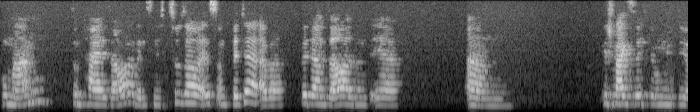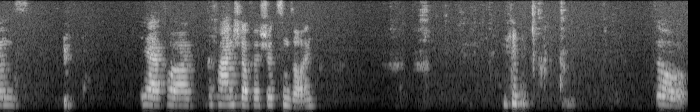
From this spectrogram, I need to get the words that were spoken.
umami, zum Teil sauer, wenn es nicht zu sauer ist und bitter, aber bitter und sauer sind eher ähm, Geschmacksrichtungen, die uns ja vor Gefahrenstoffe schützen sollen. so,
